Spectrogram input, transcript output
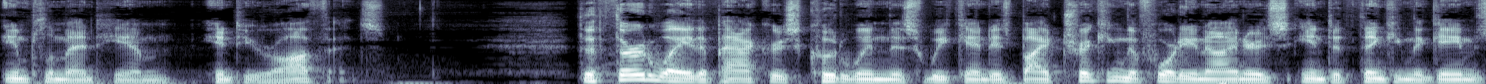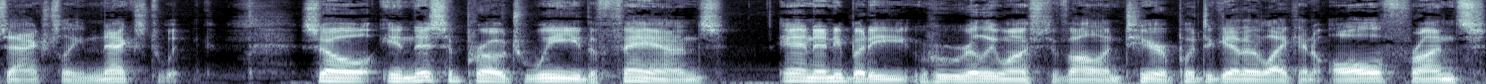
implement him into your offense. The third way the Packers could win this weekend is by tricking the 49ers into thinking the game is actually next week. So in this approach, we, the fans, and anybody who really wants to volunteer, put together like an all fronts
